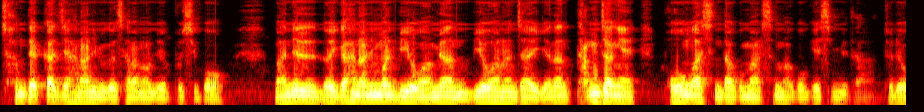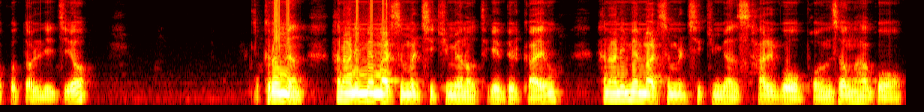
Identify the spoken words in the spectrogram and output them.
천대까지 하나님의 그 사랑을 베푸시고 만일 너희가 하나님을 미워하면 미워하는 자에게는 당장에 보응하신다고 말씀하고 계십니다. 두렵고 떨리지요? 그러면 하나님의 말씀을 지키면 어떻게 될까요? 하나님의 말씀을 지키면 살고 번성하고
